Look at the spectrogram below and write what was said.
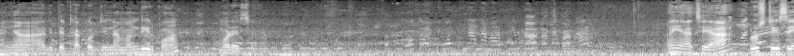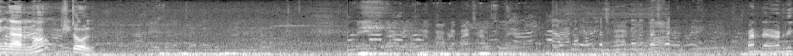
અહીંયા આ રીતે ઠાકોરજીના મંદિર પણ મળે છે. અહીંયા છે આ પૃષ્ટિ શિંગારનો સ્ટોલ. અડધી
